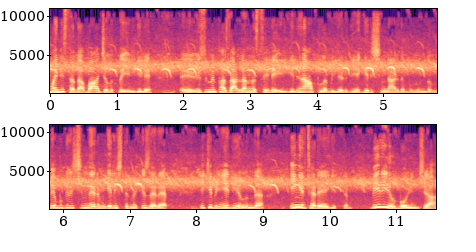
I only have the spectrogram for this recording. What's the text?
Manisa'da bağcılıkla ilgili, e, üzümün pazarlanmasıyla ilgili ne yapılabilir diye girişimlerde bulundum. Ve bu girişimlerimi geliştirmek üzere 2007 yılında İngiltere'ye gittim. Bir yıl boyunca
